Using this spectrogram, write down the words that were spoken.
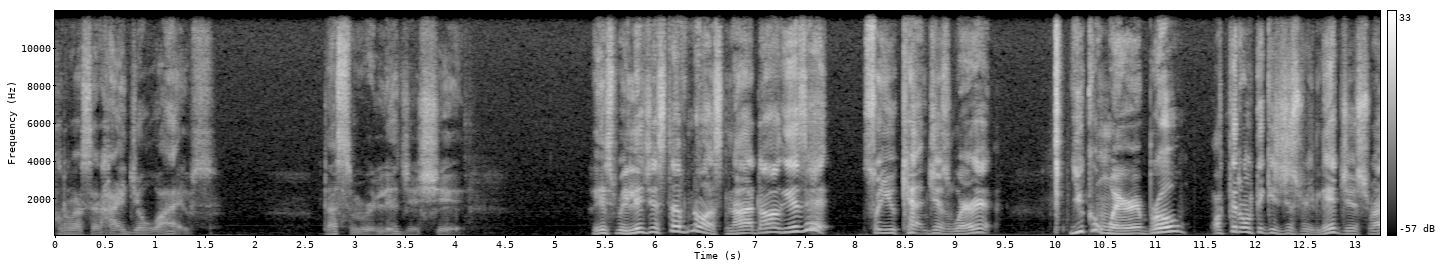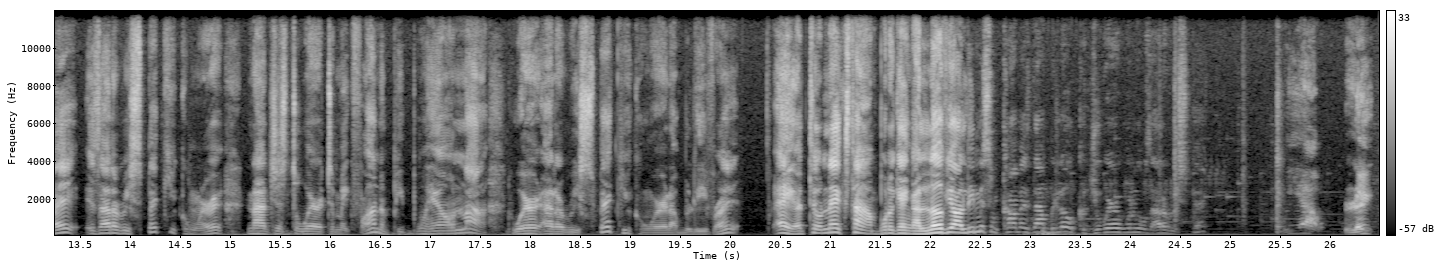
I said, hide your wives. That's some religious shit. It's religious stuff? No, it's not, dog, is it? So you can't just wear it? You can wear it, bro. I don't think it's just religious, right? It's out of respect you can wear it, not just to wear it to make fun of people. Hell nah. Wear it out of respect you can wear it, I believe, right? Hey, until next time, Buddha Gang, I love y'all. Leave me some comments down below. Could you wear one of those out of respect? Late.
